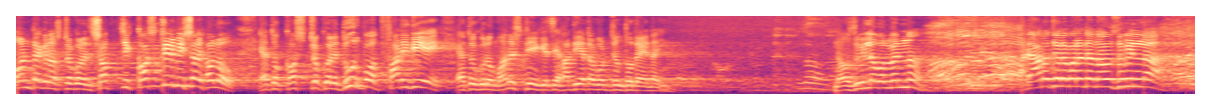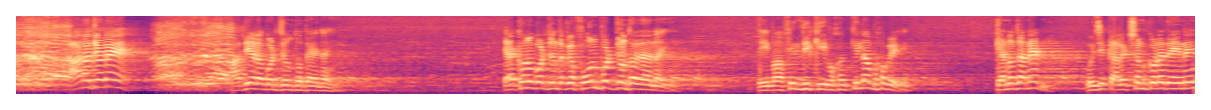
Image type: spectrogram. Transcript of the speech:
মনটাকে নষ্ট করে সবচেয়ে কষ্টের বিষয় হলো এত কষ্ট করে দূর পথ ফাড়ি দিয়ে এতগুলো মানুষ নিয়ে গেছে হাদিয়াটা পর্যন্ত দেয় নাই। নাউজুবিল্লাহ বলবেন না? আরে আরও জোরে বলেন না নাউজুবিল্লাহ। আরও জোরে। হাদিয়াটা পর্যন্ত দেয় নাই। এখনও পর্যন্ত একটা ফোন পর্যন্ত দেয় নাই। এই মাহফিল দিয়ে কি কি লাভ হবে? কেন জানেন? ওই যে কালেকশন করে দেয় নাই।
